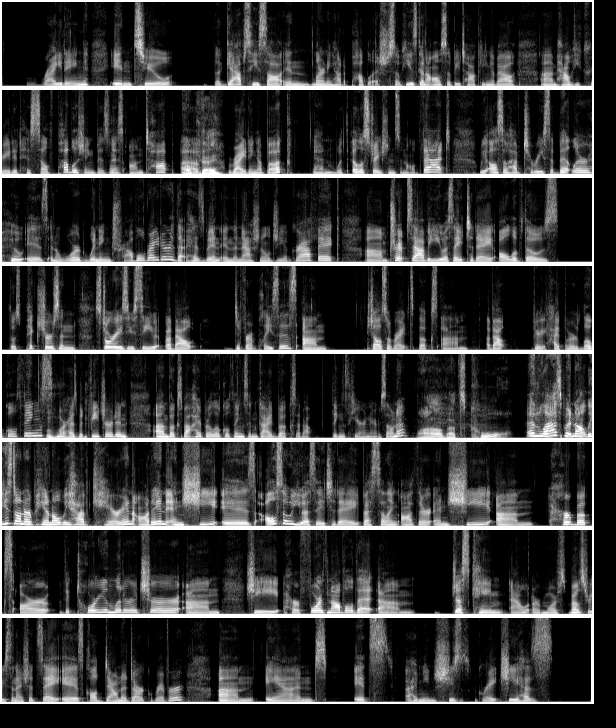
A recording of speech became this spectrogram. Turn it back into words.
writing into the gaps he saw in learning how to publish. So he's going to also be talking about um, how he created his self-publishing business on top of Okay. writing a book. And with illustrations and all that, we also have Teresa Bitler, who is an award winning travel writer that has been in the National Geographic, um, Trip Savvy, USA Today, all of those those pictures and stories you see about different places. Um, she also writes books um, about very hyper local things, or has been featured in um, books about hyper local things and guidebooks about things here in Arizona. wow, that's cool. And last but not least on our panel, we have Karen Odden, and she is also a USA Today bestselling author. And she, um, her books are Victorian literature. Um, she, her fourth novel that um, just came out, or most most recent, I should say, is called Down a Dark River, um, and it's, I mean, she's great. She has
